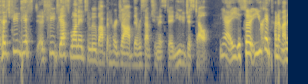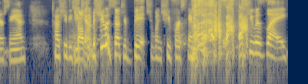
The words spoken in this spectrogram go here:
because she just she just wanted to move up in her job. The receptionist did. You could just tell. Yeah, so you can kind of understand how she'd be salty, but she was such a bitch when she first came. she was like,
